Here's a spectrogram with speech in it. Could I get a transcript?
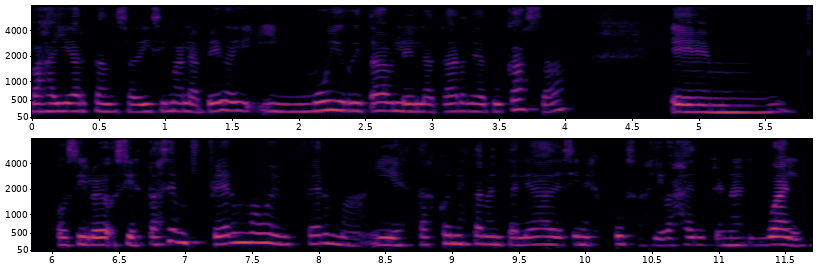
vas a llegar cansadísima a la pega y, y muy irritable en la tarde a tu casa, eh, o si, lo, si estás enfermo o enferma y estás con esta mentalidad de sin excusas y vas a entrenar igual,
